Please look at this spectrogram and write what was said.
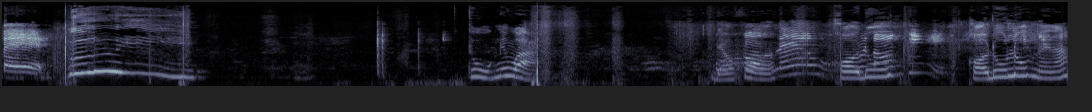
แปดเฮ้ย ถูกนี่หว่า เดี๋ยวขอ แล้วขอดู น้องพี่ขอดูรูปหน่อยนะ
